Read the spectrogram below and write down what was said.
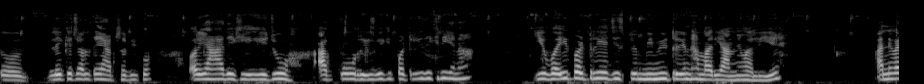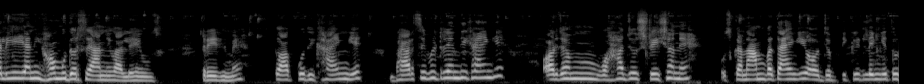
तो लेके चलते हैं आप सभी को। और यहाँ देखिए, ये जो आपको रेलवे की पटरी दिख रही है ना, ये वही पटरी है जिस पे मिनी ट्रेन हमारी आने वाली है। आने वाली है, यानी हम उधर से आने वाले हैं उस ट्रेन में। तो आपको दिखाएँगे, बाहर से भी ट्रेन दिखाएँगे और जब हम वहाँ जो स्टेशन है, उसका नाम बताएँगे और जब टिकट लेंगे तो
